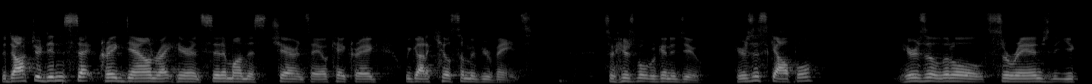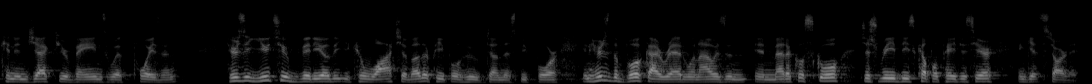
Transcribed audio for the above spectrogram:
The doctor didn't set Craig down right here and sit him on this chair and say, okay, Craig, we got to kill some of your veins. So here's what we're going to do here's a scalpel, here's a little syringe that you can inject your veins with poison. Here's a YouTube video that you can watch of other people who've done this before. And here's the book I read when I was in, in medical school. Just read these couple pages here and get started.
